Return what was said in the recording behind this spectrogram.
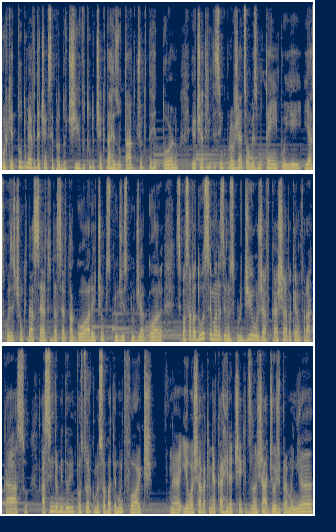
porque tudo minha vida tinha que ser produtivo, tudo tinha que dar resultado, tinha que ter retorno. Eu tinha 35 projetos ao mesmo tempo e, e as coisas tinham que dar certo e dar certo agora, e tinham que explodir, explodir agora. Se passava duas semanas e não explodiu, eu já achava que era um fracasso. A síndrome do impostor começou a bater muito forte. Né? E eu achava que a minha carreira tinha que deslanchar de hoje para amanhã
